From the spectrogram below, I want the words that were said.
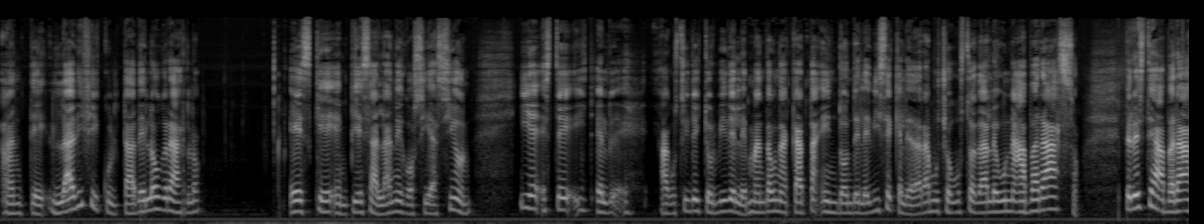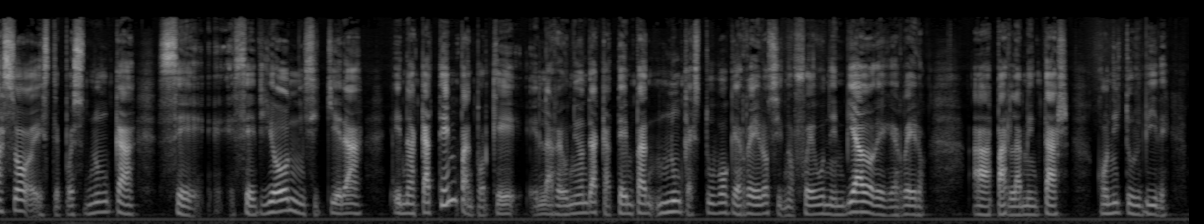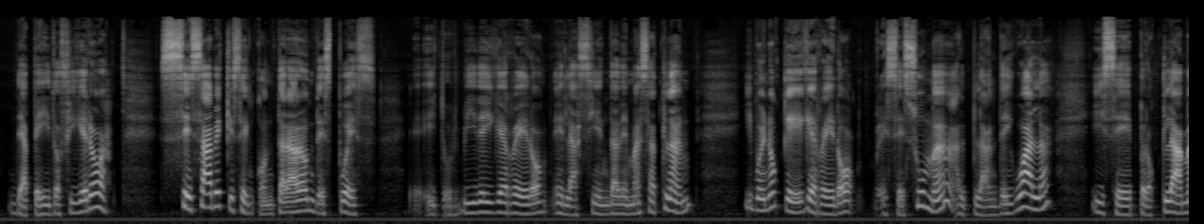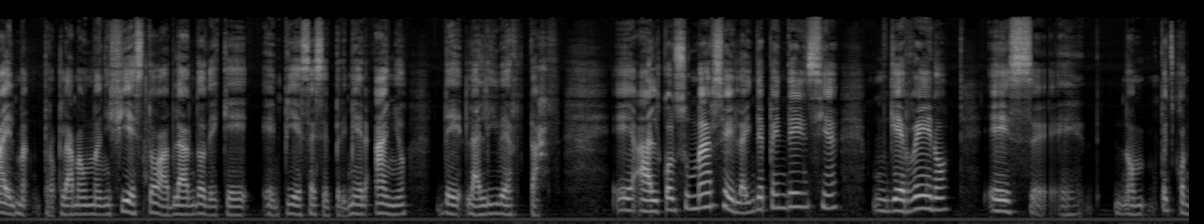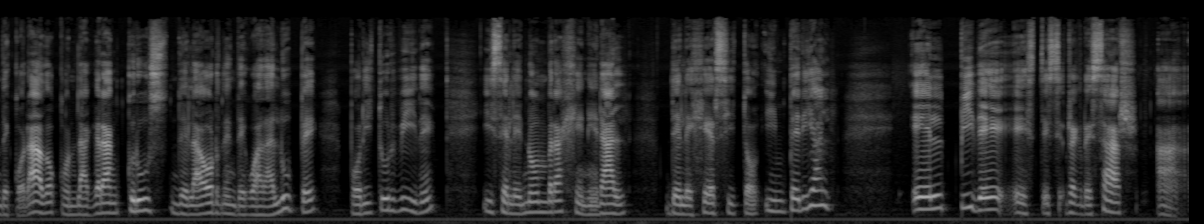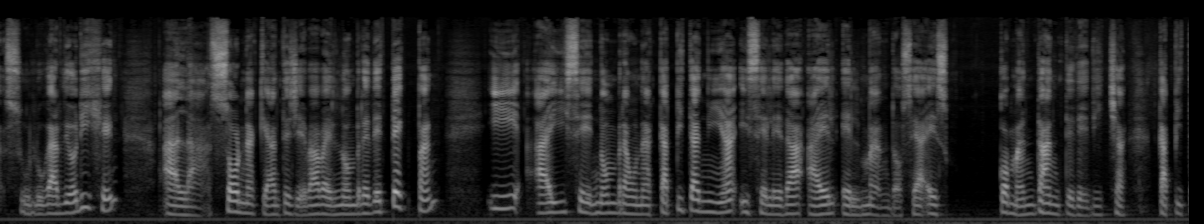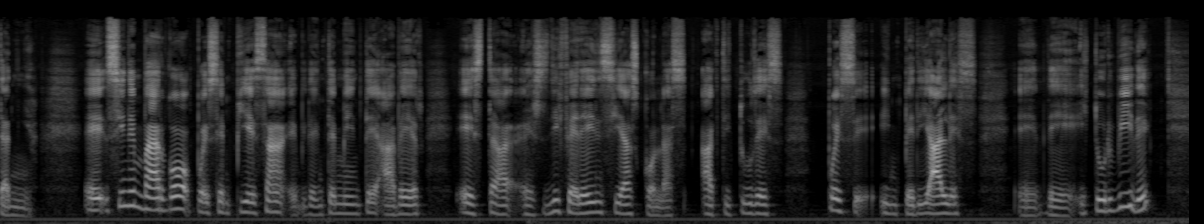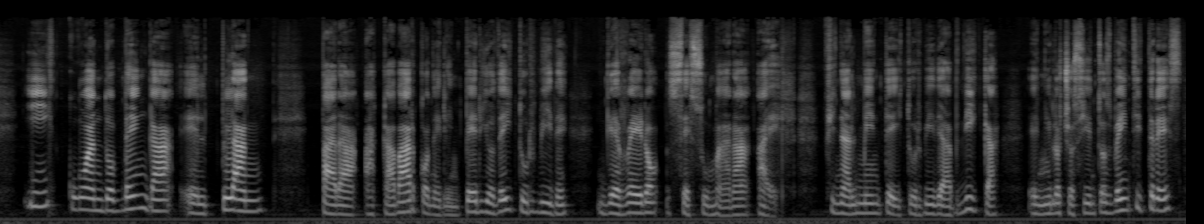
ante la dificultad de lograrlo, es que empieza la negociación y este el eh, Agustín de Iturbide le manda una carta en donde le dice que le dará mucho gusto darle un abrazo. Pero este abrazo, este, pues nunca se, se dio ni siquiera en Acatempan, porque en la reunión de Acatempan nunca estuvo Guerrero, sino fue un enviado de Guerrero a parlamentar con Iturbide de apellido Figueroa. Se sabe que se encontraron después Iturbide y Guerrero en la hacienda de Mazatlán y bueno que Guerrero eh, se suma al plan de Iguala y se proclama, el, proclama un manifiesto hablando de que empieza, es el primer año de la libertad. Eh, al consumarse la independencia, Guerrero es pues, condecorado con la Gran Cruz de la Orden de Guadalupe por Iturbide y se le nombra general del ejército imperial. Él pide este, regresar a su lugar de origen, a la zona que antes llevaba el nombre de Tecpan, y ahí se nombra una capitanía y se le da a él el mando, o sea, es comandante de dicha capitanía. Eh, sin embargo, pues empieza evidentemente a haber estas diferencias con las actitudes pues eh, imperiales eh, de Iturbide y cuando venga el plan para acabar con el imperio de Iturbide, Guerrero se sumará a él. Finalmente Iturbide abdica en 1823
